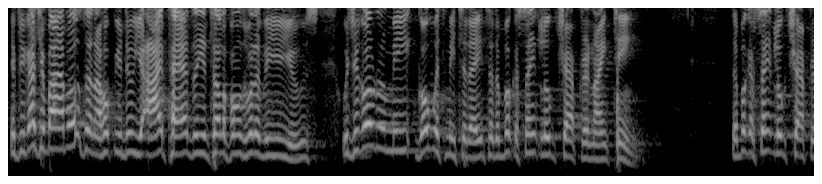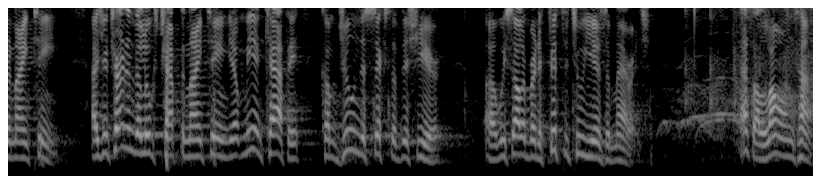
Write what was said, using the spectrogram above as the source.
If you got your Bibles, and I hope you do, your iPads or your telephones, whatever you use, would you go to me, go with me today to the book of St. Luke, chapter 19. The book of St. Luke, chapter 19. As you turn into Luke chapter 19, you know, me and Kathy, come June the 6th of this year, uh, we celebrated 52 years of marriage. That's a long time.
